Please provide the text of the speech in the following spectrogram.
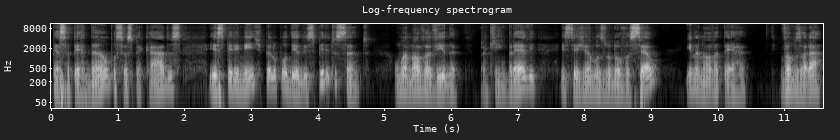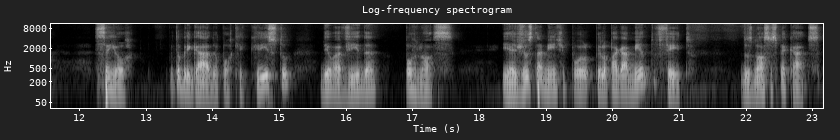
peça perdão por seus pecados e experimente pelo poder do Espírito Santo uma nova vida, para que em breve estejamos no novo céu e na nova terra. Vamos orar? Senhor, muito obrigado porque Cristo deu a vida por nós. E é justamente por, pelo pagamento feito dos nossos pecados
